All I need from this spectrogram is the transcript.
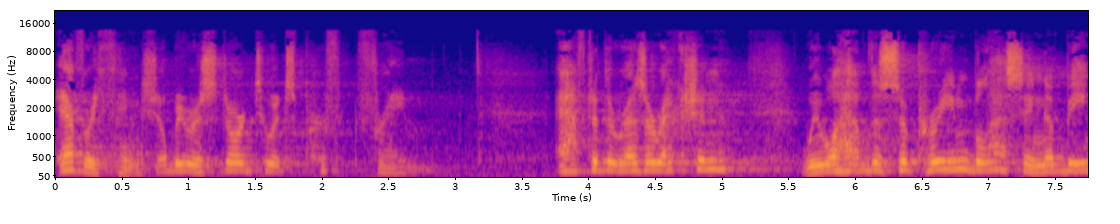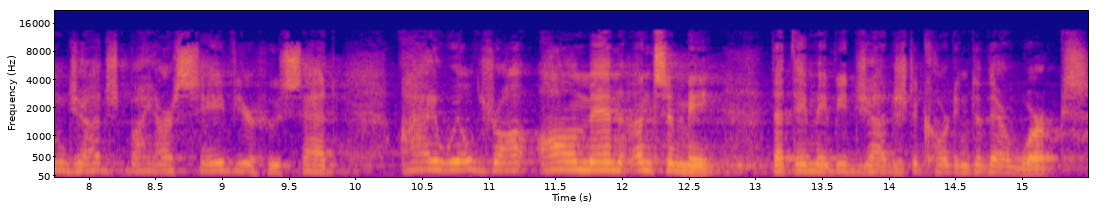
everything shall be restored to its perfect frame. After the resurrection, we will have the supreme blessing of being judged by our Savior, who said, I will draw all men unto me, that they may be judged according to their works.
